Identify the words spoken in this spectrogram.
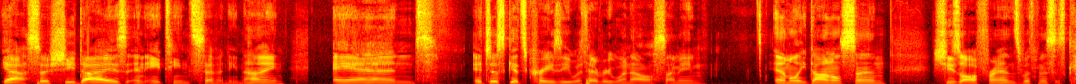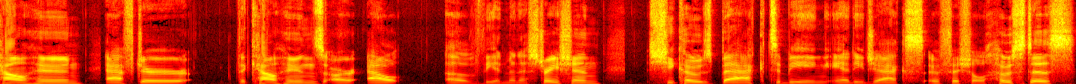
Yeah, so she dies in 1879, and it just gets crazy with everyone else. I mean, Emily Donaldson, she's all friends with Mrs. Calhoun. After the Calhouns are out of the administration, she goes back to being Andy Jack's official hostess.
